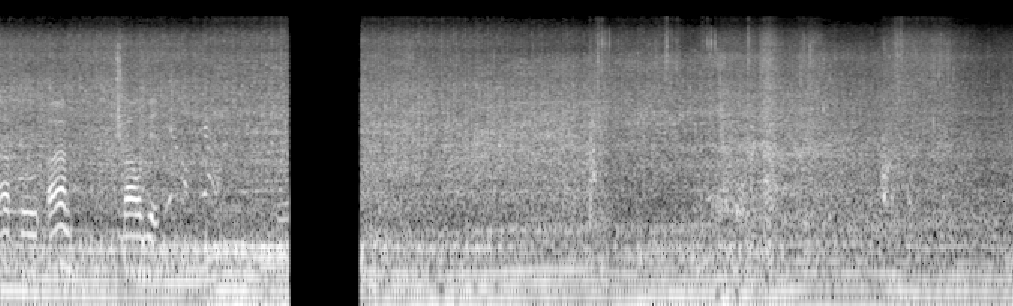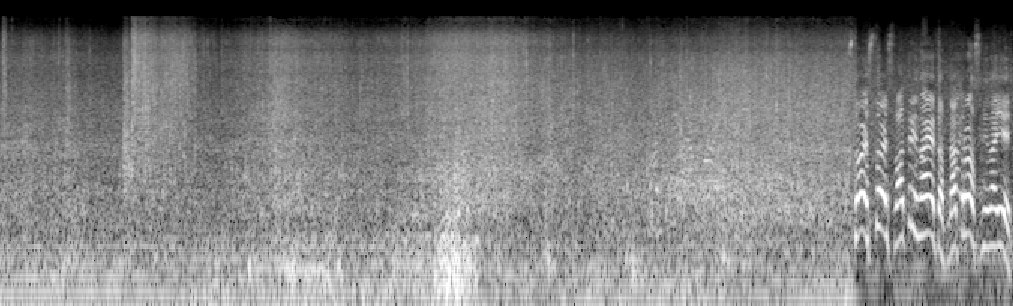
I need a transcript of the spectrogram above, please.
Ахуй, а, Стой, стой, смотри на этот, на трос не наедь.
